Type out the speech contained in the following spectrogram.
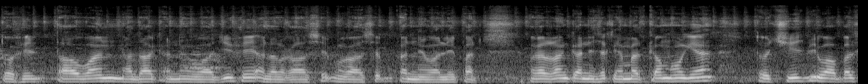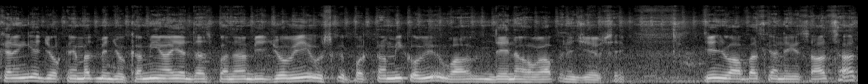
تو پھر تعاون ادا کرنا واجب ہے الغاصب غاصب کرنے والے پر۔ اگر رنگ کرنے سے قیمت کم ہو گیا تو چیز بھی واپس کریں گے، جو قیمت میں جو کمی آئی ہے، دس، پندرہ، بیس، جو بھی، اس کمی کو بھی دینا ہوگا اپنے جیب سے۔ جن واپس کرنے کے ساتھ ساتھ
